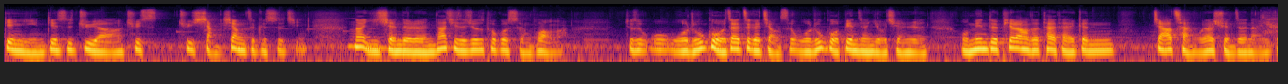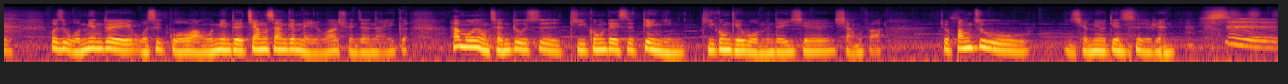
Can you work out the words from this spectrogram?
电影、电视剧啊，去去想象这个事情。那以前的人，他其实就是透过神话嘛，就是我我如果在这个角色，我如果变成有钱人，我面对漂亮的太太跟家产，我要选择哪一个？或者我面对我是国王，我面对江山跟美人，我要选择哪一个？它某种程度是提供类似电影提供给我们的一些想法，就帮助。以前没有电视的人是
